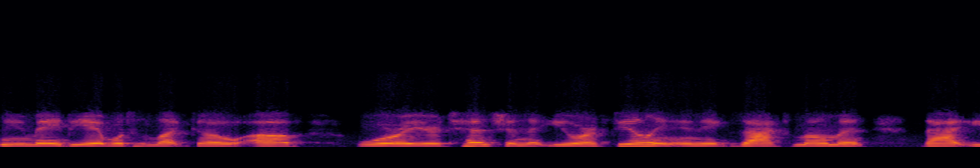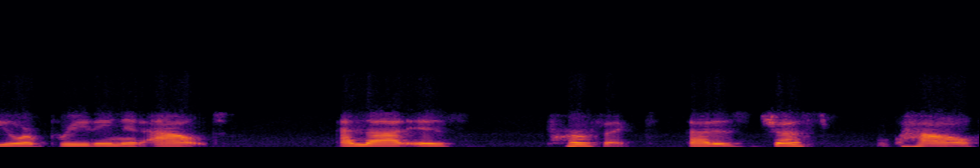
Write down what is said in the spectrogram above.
you may be able to let go of worry or tension that you are feeling in the exact moment that you are breathing it out. And that is perfect. That is just how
